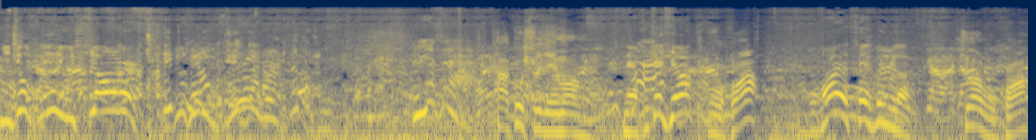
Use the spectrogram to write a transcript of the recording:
你就没有香味儿，就说有滋味味儿。人家是啥？看够十斤吗？哪不这香？五花五花也太够了。就要五花。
